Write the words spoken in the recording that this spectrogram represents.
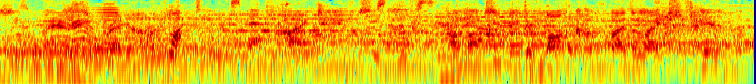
She's wearing, Brenna? What do you expect? Fighting. She's half I'll not be made a mock of by the likes of him.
